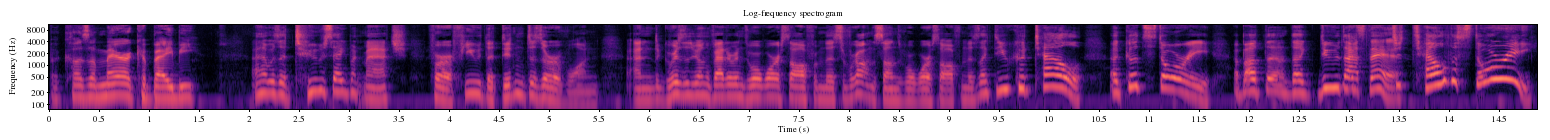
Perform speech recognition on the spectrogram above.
Because America, baby. And it was a two segment match for a feud that didn't deserve one. And the Grizzled Young Veterans were worse off from this. The Forgotten Sons were worse off from this. Like you could tell a good story about the like do that. It's there. Just tell the story.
